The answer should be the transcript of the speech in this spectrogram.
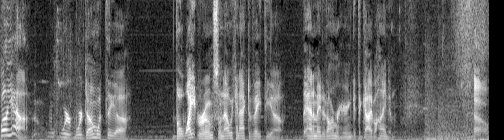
Well, yeah, we're we're done with the uh, the white room, so now we can activate the uh, the animated armor here and get the guy behind him. Oh.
